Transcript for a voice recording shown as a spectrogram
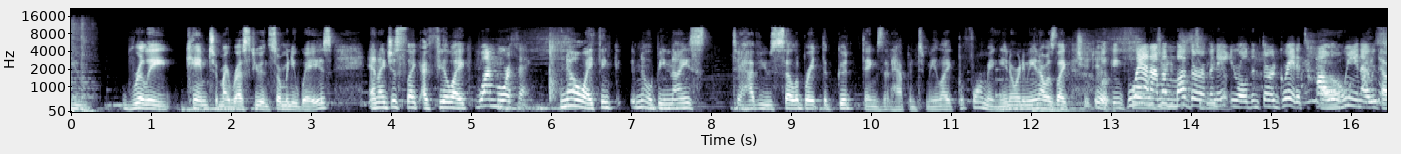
You really came to my rescue in so many ways. And I just like, I feel like, One more thing. no, I think, no, it'd be nice to have you celebrate the good things that happened to me, like performing. You know what I mean? I was like looking forward Luann, I'm a mother of an eight-year-old in third grade. It's know, Halloween. I I was trick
